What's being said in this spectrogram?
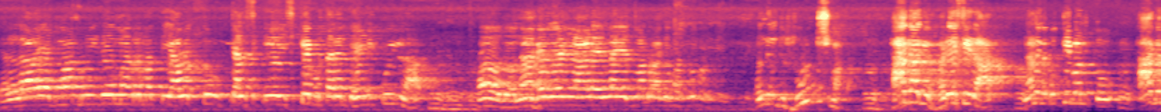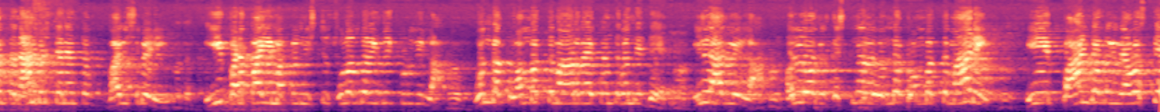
ಎಲ್ಲಾ ಯಜಮಾನರು ಇದೇ ಮಾಡ್ರೆ ಮತ್ತೆ ಯಾವತ್ತು ಕೆಲ್ಸಕ್ಕೆ ಇಸ್ಕೆ ಬಿಡ್ತಾರೆ ಅಂತ ಹೇಳಲಿಕ್ಕೂ ಇಲ್ಲ. ಹೌದು, ನಾ ಹೇಳಿದ್ರೆ ನಾಳೆ ಎಲ್ಲ ಯಜಮಾನರು ಹಾಗೆ ಮಾಡಿದ್ರು. ಅಂದ್ರೆ ಇದು ಸೂಕ್ಷ್ಮ. ಹಾಗಾಗಿ ಹೊಡೆಸಿದ ನನಗೆ ಬುದ್ಧಿ ಬಂತು. ಹಾಗಂತ ನಾನು ಬಿಡ್ತೇನೆ ಅಂತ ಭಾವಿಸಬೇಡಿ. ಈ ಬಡಪಾಯಿ ಮಕ್ಕಳನ್ನ ಇಷ್ಟು ಸುಲಭದಲ್ಲಿ ಇರ್ಲಿಕ್ಕೆ ಬಿಡುವುದಿಲ್ಲ. ಒಂದಕ್ಕೆ ಒಂಬತ್ತು ಮಾಡಬೇಕು ಅಂತ ಬಂದಿದ್ದೆ. ಇಲ್ಲಿ ಆಗ್ಲಿಲ್ಲ. ಅಲ್ಲೋಗಿ ಕೃಷ್ಣರ ಒಂದಕ್ಕೆ ಒಂಬತ್ತು ಮಾಡಿ ಈ ಪಾಂಡವರಿಗೆ ವ್ಯವಸ್ಥೆ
